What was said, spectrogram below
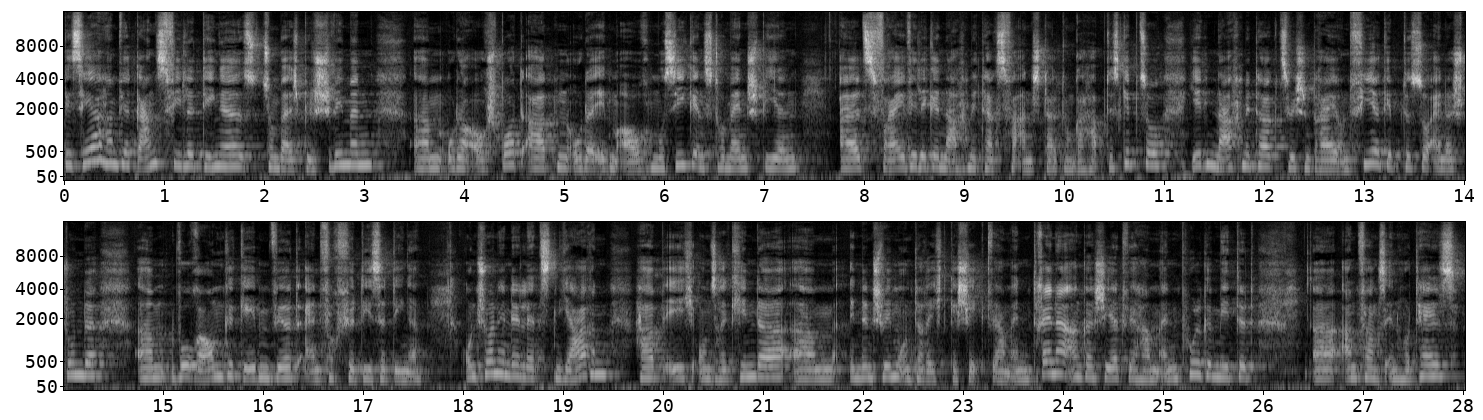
Bisher haben wir ganz viele Dinge, zum Beispiel Schwimmen ähm, oder auch Sportarten oder eben auch Musikinstrument spielen, als freiwillige Nachmittagsveranstaltung gehabt. Es gibt so jeden Nachmittag zwischen drei und vier gibt es so eine Stunde, ähm, wo Raum gegeben wird einfach für diese Dinge. Und schon in den letzten Jahren habe ich unsere Kinder ähm, in den Schwimmunterricht geschickt. Wir haben einen Trainer engagiert, wir haben einen Pool gemietet, äh, anfangs in Hotels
